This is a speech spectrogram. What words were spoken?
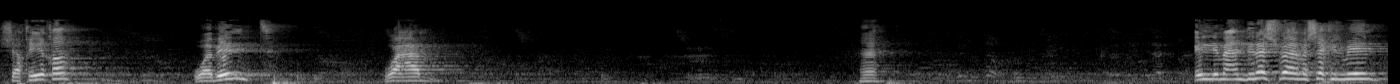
شقيقة وبنت وعم. ها؟ اللي ما عندناش فيها مشاكل مين؟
